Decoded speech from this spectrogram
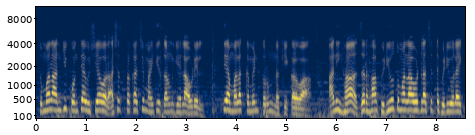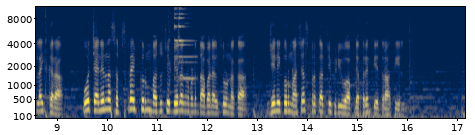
तुम्हाला आणखी कोणत्या विषयावर अशाच प्रकारची माहिती जाणून घ्यायला आवडेल ते आम्हाला कमेंट करून नक्की कळवा. आणि हा जर हा व्हिडिओ तुम्हाला आवडला असेल तर व्हिडिओला एक लाईक करा व चॅनलला सबस्क्राईब करून बाजूचे बेल बटन दाबायला विसरू नका जेणेकरून अशाच प्रकारचे व्हिडिओ आपल्यापर्यंत येत राहतील.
